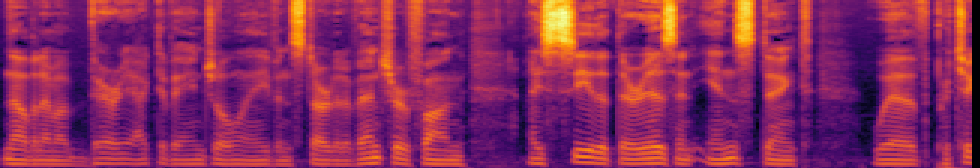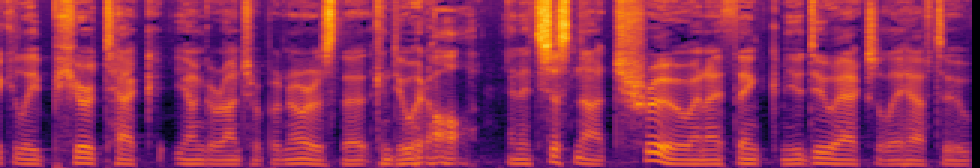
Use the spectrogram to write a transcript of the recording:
Now that I'm a very active angel and even started a venture fund, I see that there is an instinct with particularly pure tech younger entrepreneurs that can do it all. And it's just not true. And I think you do actually have to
